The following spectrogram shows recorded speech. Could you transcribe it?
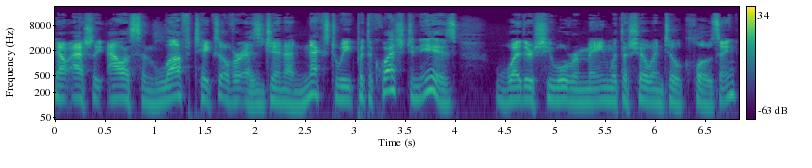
Now, Ashley Allison Luff takes over as Jenna next week, but the question is whether she will remain with the show until closing,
